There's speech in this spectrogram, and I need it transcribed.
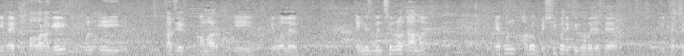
এই দায়িত্ব পাওয়ার আগেই মানে এই কাজে আমার এই কি বলে এঙ্গেজমেন্ট ছিল না, তা নয়। এখন আরও বেশি করে কীভাবে যাতে এই ক্ষেত্রে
